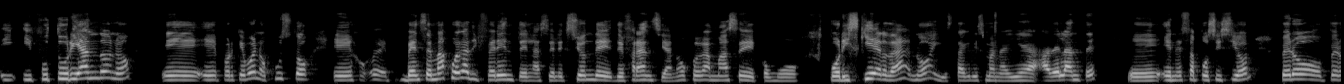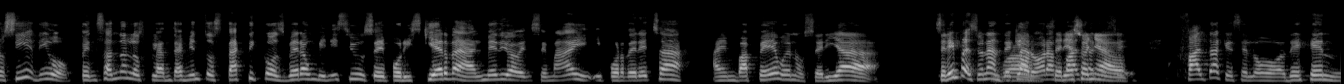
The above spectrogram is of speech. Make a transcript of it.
Y, y futureando, ¿no? Eh, eh, porque bueno, justo eh, Benzema juega diferente en la selección de, de Francia, ¿no? Juega más eh, como por izquierda, ¿no? Y está Griezmann ahí adelante. en esa posición, pero, pero sí, digo, pensando en los planteamientos tácticos, ver a un Vinicius por izquierda al medio a Benzema y, y, por derecha a Mbappé, bueno, sería, sería impresionante, wow, claro. Ahora sería soñado. Se, falta que se lo dejen,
